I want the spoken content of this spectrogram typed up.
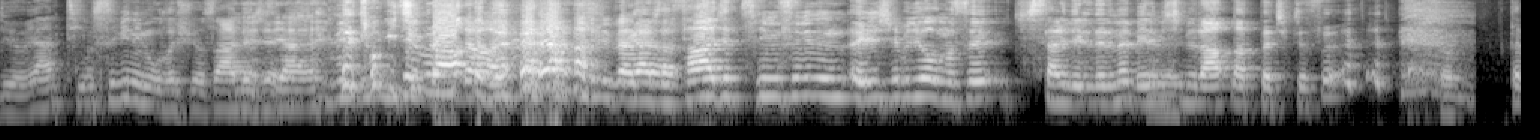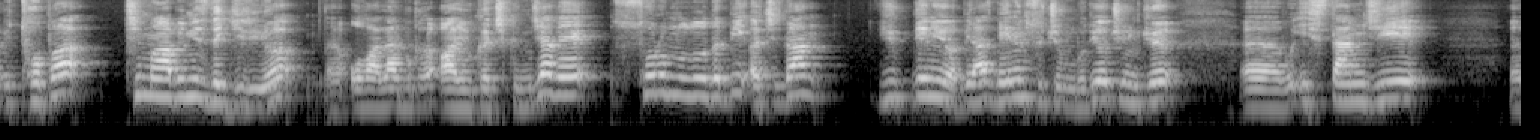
diyor. Yani Tim Sweeney mi ulaşıyor sadece? Evet, yani Çok bir içim rahatladı. Gerçekten sadece Tim Sweeney'nin erişebiliyor olması kişisel verilerime benim Evet. içimi rahatlattı açıkçası. Çok. Tabii topa Tim abimiz de giriyor. E, Olaylar bu kadar ayyuka çıkınca ve sorumluluğu da bir açıdan yükleniyor. Biraz benim suçum bu diyor çünkü e, bu istemciyi e,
